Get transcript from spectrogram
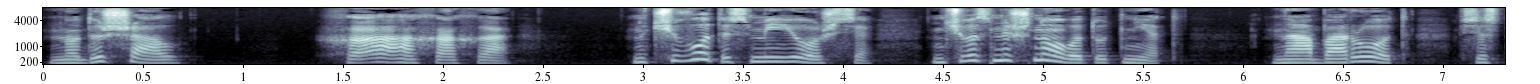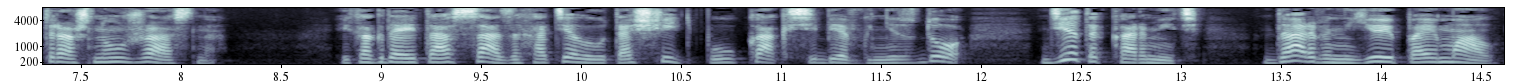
но дышал. «Ха-ха-ха! Ну чего ты смеешься? Ничего смешного тут нет. Наоборот, все страшно ужасно. И когда эта оса захотела утащить паука к себе в гнездо, деток кормить, Дарвин ее и поймал.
